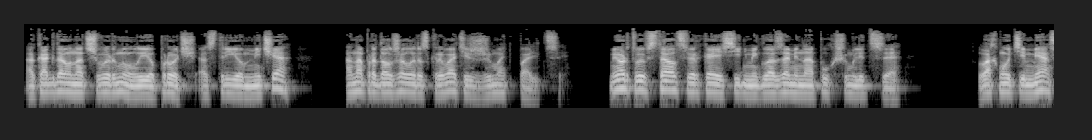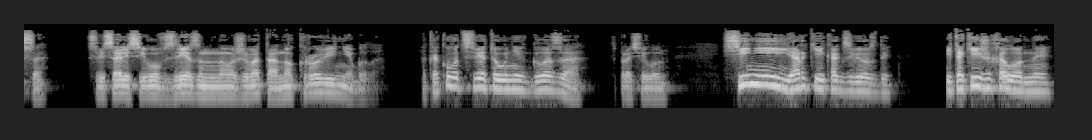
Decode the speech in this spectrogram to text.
а когда он отшвырнул ее прочь острием меча, она продолжала раскрывать и сжимать пальцы. Мертвый встал, сверкая синими глазами на опухшем лице. Лохмотья мяса, свисали с его взрезанного живота, но крови не было. «А какого цвета у них глаза?» — спросил он. «Синие и яркие, как звезды, и такие же холодные».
